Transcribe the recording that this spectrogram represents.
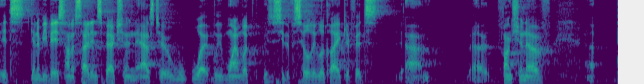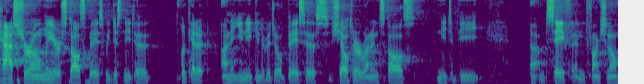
it's going to be based on a site inspection as to what we want to look, see the facility look like. If it's um, a function of uh, pasture only or stall space, we just need to look at it on a unique individual basis. Shelter, run-in stalls need to be um, safe and functional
